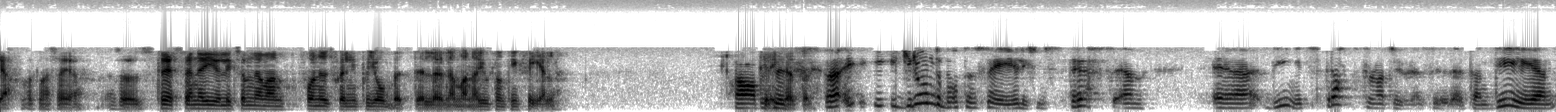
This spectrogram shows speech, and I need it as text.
ja, vad kan man säga? Alltså stressen är ju liksom när man får en utskällning på jobbet eller när man har gjort någonting fel. Ja, precis. I, i, grund och botten så är ju liksom stress en, eh, det är inget straff från naturens sida utan det är en,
